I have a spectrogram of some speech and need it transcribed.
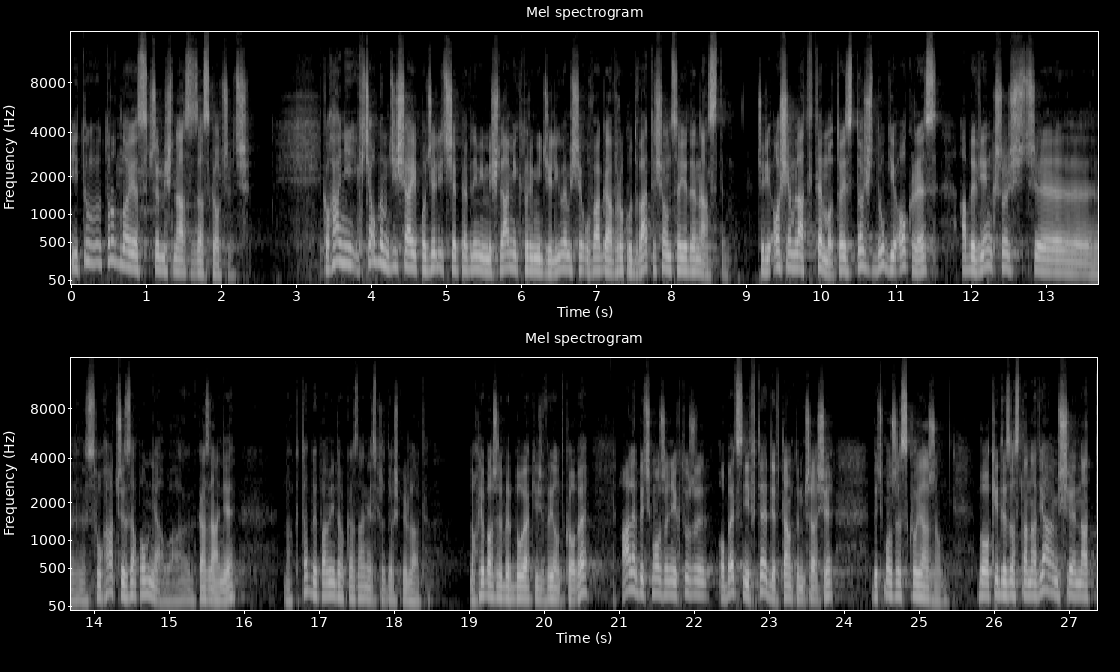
I tu trudno jest czymś nas zaskoczyć. Kochani, chciałbym dzisiaj podzielić się pewnymi myślami, którymi dzieliłem się, uwaga, w roku 2011, czyli 8 lat temu. To jest dość długi okres, aby większość e, słuchaczy zapomniała kazanie. No kto by pamiętał kazanie sprzed 8 lat? No chyba, żeby było jakieś wyjątkowe, ale być może niektórzy obecni wtedy, w tamtym czasie, być może skojarzą. Bo kiedy zastanawiałem się nad,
